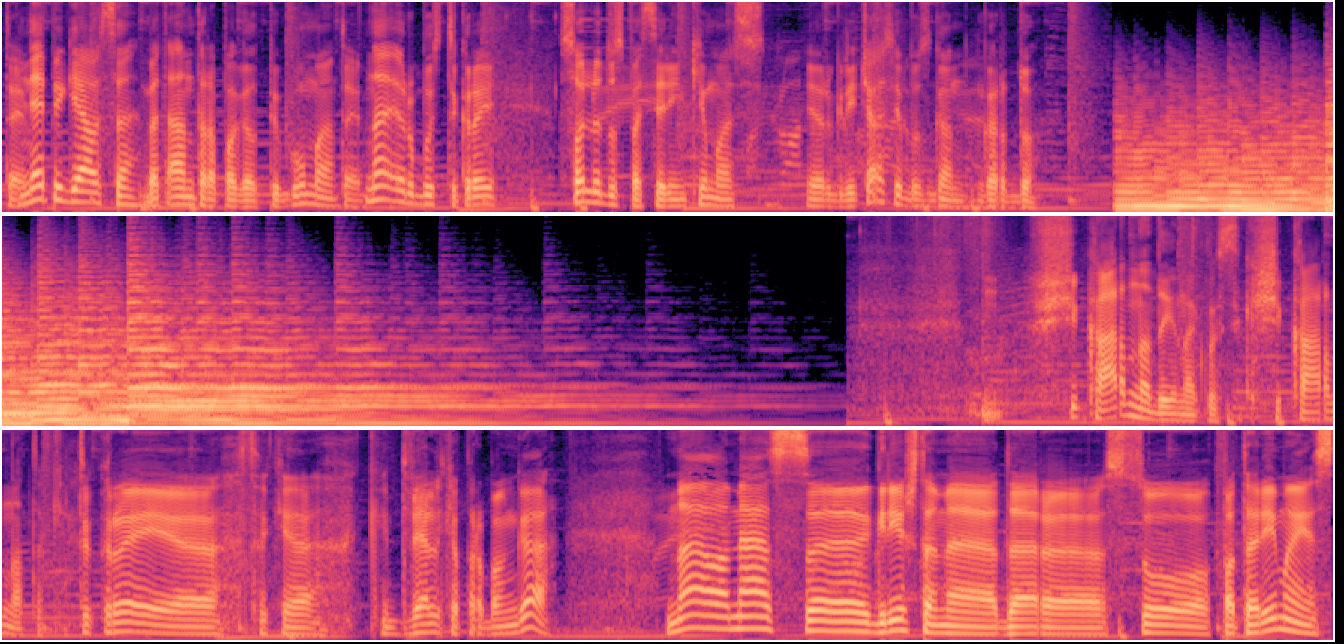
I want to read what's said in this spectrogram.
Taip. Ne pigiausia, bet antrą pagal pigumą. Taip. Na ir bus tikrai solidus pasirinkimas ir greičiausiai bus gan gardu. Šikarna daina, klausyk, šikarna tokia. Tikrai e, tokia dvelkia prabanga. Na, o mes e, grįžtame dar e, su patarimais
